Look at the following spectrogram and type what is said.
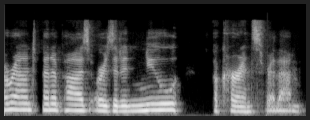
around menopause, or is it a new occurrence for them?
